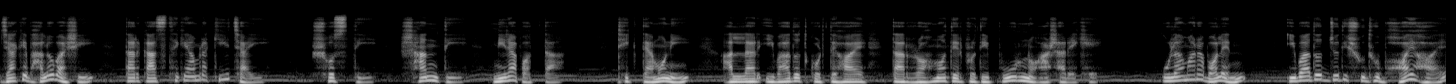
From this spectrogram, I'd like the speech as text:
যাকে ভালোবাসি, তার কাছ থেকে আমরা কি চাই? স্বস্তি, শান্তি, নিরাপত্তা। ঠিক তেমনি আল্লাহর ইবাদত করতে হয়, তার রহমতের প্রতি পূর্ণ আশা রেখে। উলামারা বলেন ইবাদত যদি শুধু ভয় হয়,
